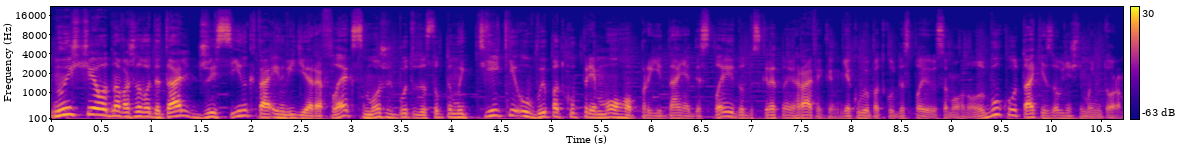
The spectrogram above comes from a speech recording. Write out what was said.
Ну і ще одна важлива деталь: G-Sync та Nvidia Reflex можуть бути доступними тільки у випадку прямого приєднання дисплею до дискретної графіки, як у випадку дисплею самого ноутбуку, так і зовнішнім монітором.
